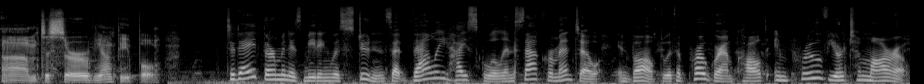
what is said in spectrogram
um, to serve young people. Today, Thurmond is meeting with students at Valley High School in Sacramento, involved with a program called Improve Your Tomorrow.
